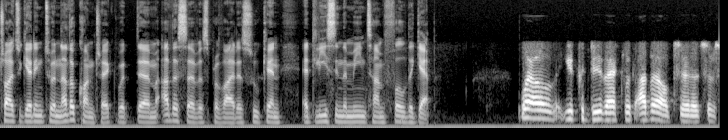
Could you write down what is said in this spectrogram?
try to get into another contract with um, other service providers who can, at least in the meantime, fill the gap. Well, you could do that with other alternatives,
